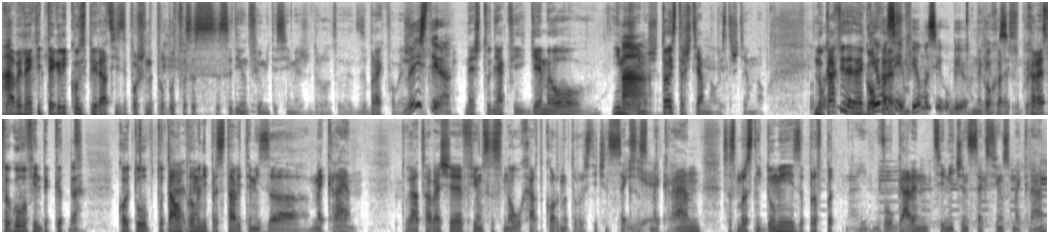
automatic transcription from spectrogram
абе, някакви тегави конспирации започна да пробутва с, с, един от филмите си, между другото. Забравих какво беше. Наистина. Нещо, някакви ГМО. Имаше, А. имаше. Той изтращя много, изтращя много. Но както и да е, не го Филма си, харесвам. филма си го бил. Не го си харесвам. бил. Харесва го в Индекът, Да. който тотално Да, да. промени представите ми за Мек Райан. Тогава това беше филм с много хардкор натуралистичен секс с Yeah. Мек Райан, с мръсни думи за пръв път. Нали? Вулгарен, циничен секс филм с Мек Райан.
